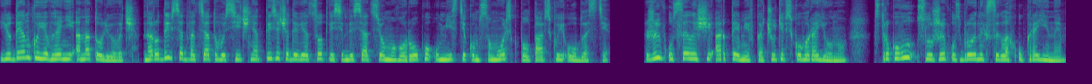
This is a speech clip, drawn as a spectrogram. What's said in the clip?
Юденко Євгеній Анатолійович народився 20 січня 1987 року у місті Комсомольськ Полтавської області. Жив у селищі Артемівка Чутівського району. Строкову служив у Збройних силах України.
